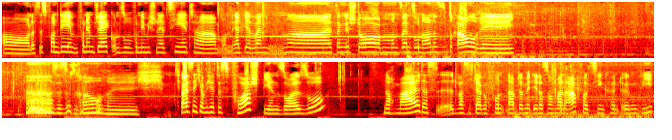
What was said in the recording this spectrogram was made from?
Oh, das ist von dem, von dem Jack und so, von dem ich schon erzählt habe. Und er hat ja sein, na, er ist dann gestorben und sein Sohn auch, und das ist so traurig. Ah, das ist so traurig. Ich weiß nicht, ob ich euch das vorspielen soll, so. Nochmal, das, äh, was ich da gefunden habe, damit ihr das nochmal nachvollziehen könnt irgendwie.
